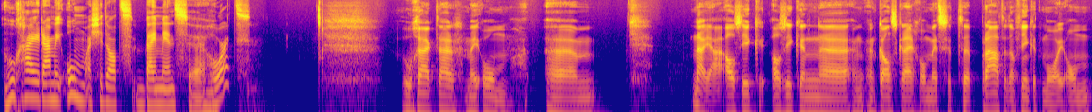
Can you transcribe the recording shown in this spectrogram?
hoe ga je daarmee om als je dat bij mensen hoort? Hoe ga ik daarmee om? Um, nou ja, als ik, als ik een, uh, een, een, kans krijg om met ze te praten, dan vind ik het mooi om,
